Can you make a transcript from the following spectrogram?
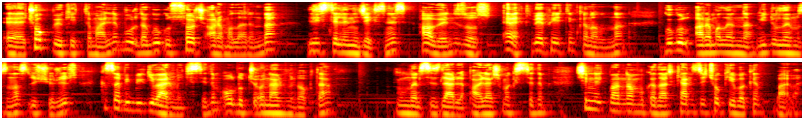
e, çok büyük ihtimalle burada Google Search aramalarında listeleneceksiniz. Haberiniz olsun. Evet web eğitim kanalından Google aramalarına videolarımızı nasıl düşürürüz kısa bir bilgi vermek istedim. Oldukça önemli bir nokta. Bunları sizlerle paylaşmak istedim. Şimdilik benden bu kadar. Kendinize çok iyi bakın. Bay bay.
